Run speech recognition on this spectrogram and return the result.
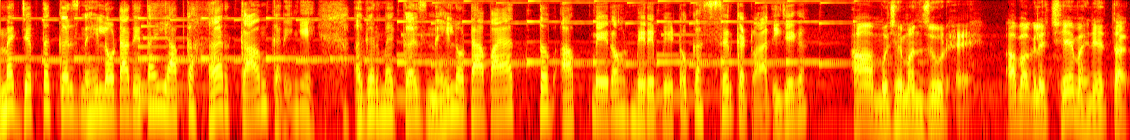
मैं जब तक कर्ज नहीं लौटा देता ये आपका हर काम करेंगे। अगर मैं कर्ज नहीं लौटा पाया तब आप मेरा और मेरे बेटों का सिर कटवा दीजिएगा। हाँ मुझे मंजूर है। अब अगले छह महीने तक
